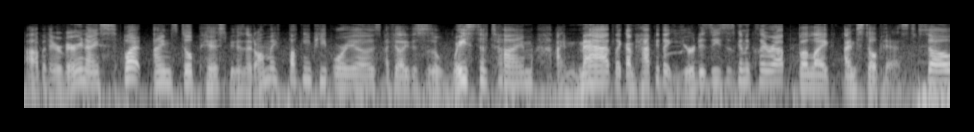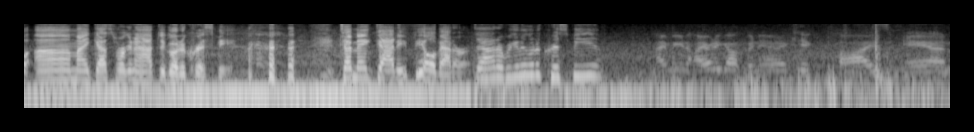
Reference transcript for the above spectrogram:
Uh, but they were very nice. But I'm still pissed because I don't have my fucking Peep Oreos. I feel like this is a waste of time. I'm mad. Like, I'm happy that your disease is gonna clear up, but like, I'm still pissed. So, um, I guess we're gonna have to go to Krispy to make Daddy feel better. Dad, are we gonna go to Krispy? I mean, I already got banana cake pies and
